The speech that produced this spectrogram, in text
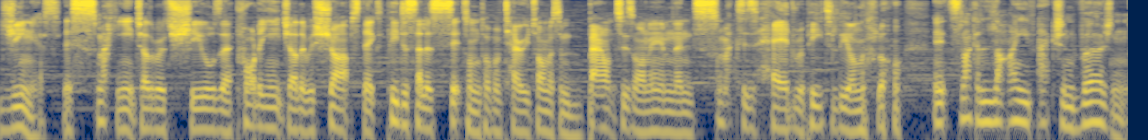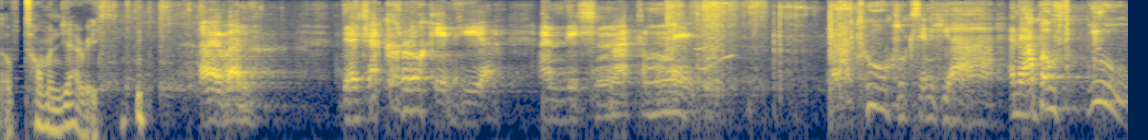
genius. They're smacking each other with shields, they're prodding each other with sharp sticks. Peter Sellers sits on top of Terry Thomas and bounces on him, then smacks his head repeatedly on the floor. It's like a live action version of Tom and Jerry. Ivan, there's a crook in here, and it's not me. There are two crooks in here, and they are both you.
